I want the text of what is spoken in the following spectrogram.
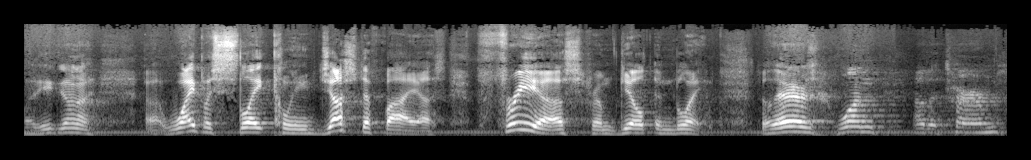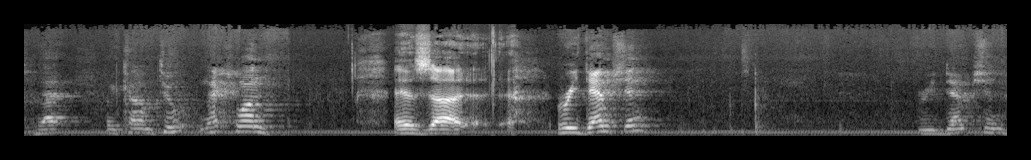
but He's going to uh, wipe a slate clean, justify us, free us from guilt and blame. So there's one of the terms that we come to. Next one is uh, redemption. Redemption.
